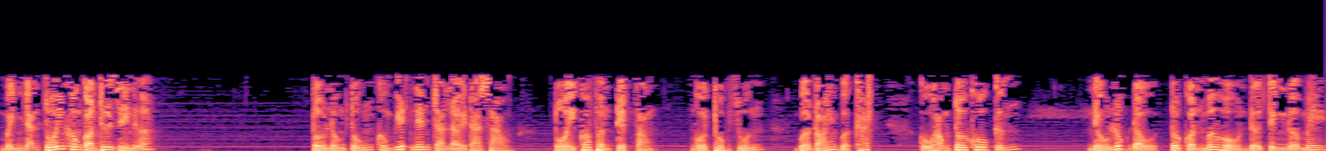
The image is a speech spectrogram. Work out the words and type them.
mình nhãn túi không còn thứ gì nữa? Tôi lúng túng không biết nên trả lời ra sao. Tôi có phần tuyệt vọng, ngồi thụp xuống, vừa đói vừa khát, Cụ họng tôi khô cứng. Nếu lúc đầu tôi còn mơ hồ nửa tình nửa mê,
